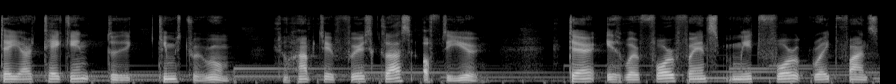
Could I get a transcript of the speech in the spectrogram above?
they are taken to the chemistry room to have their first class of the year. There is where four friends meet four great fans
